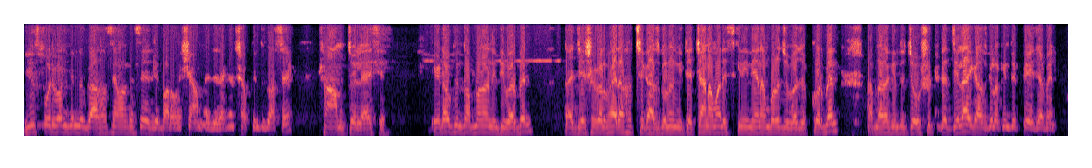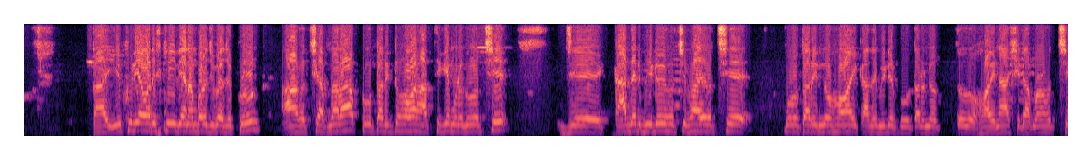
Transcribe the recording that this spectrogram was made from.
হিউজ পরিমাণ কিন্তু গাছ আছে আমার কাছে, এই যে বারো মিশি আম, এই যে দেখেন, সব কিন্তু গাছে আম চলে আসছে। এটাও কিন্তু আপনারা নিতে পারবেন। তাই যে সকল ভাইরা হচ্ছে গাছগুলো নিতে চান, আমার স্ক্রিনে দেওয়া নাম্বারে যোগাযোগ করবেন। আপনারা কিন্তু চৌষট্টিটা জেলায় গাছগুলো কিন্তু পেয়ে যাবেন। তাই এখনই আমার স্ক্রিনে দেওয়া নাম্বারে যোগাযোগ করুন। আর হচ্ছে আপনারা প্রতারিত হওয়ার হাত থেকে মনে করুন হচ্ছে যে কাদের ভিডিও হচ্ছে ভাই হচ্ছে প্রতারিত হয়, কাদের ভিডিও প্রতারিত হয় না, সেটা আপনারা হচ্ছে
